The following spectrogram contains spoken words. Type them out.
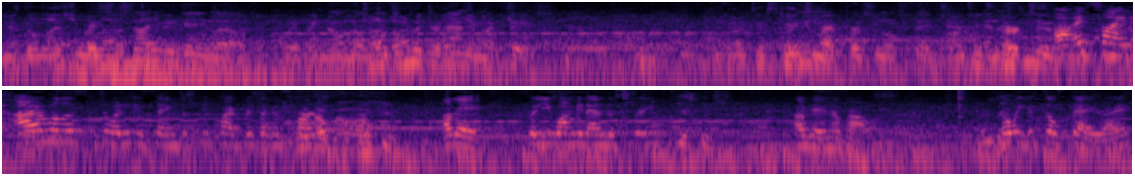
There's no live stream Wait, she's not even getting loud. Wait, wait, no, no, Try- no, don't try- put your hand in my face. I'm trying to Give explain me my personal space. Trying And her too. Uh, it's fine. I will listen to what he's saying. Just be quiet for a second, Spartan. Thank you. Okay, so you want me to end the stream? Yes, please. Okay, no problem. But we can still stay, right?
